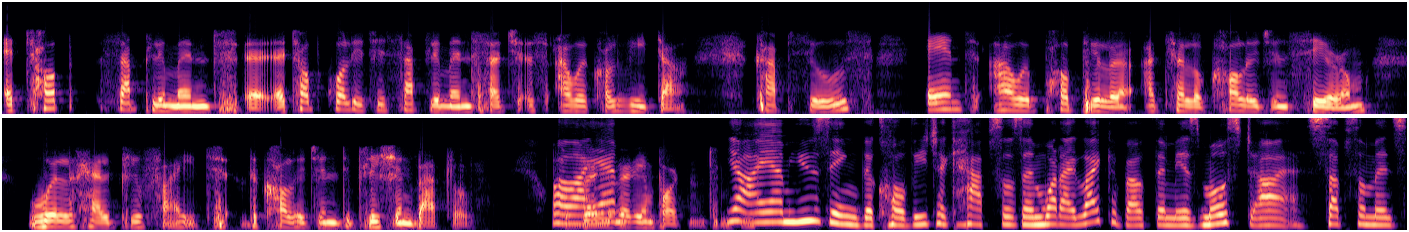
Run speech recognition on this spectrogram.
a top supplement, a top quality supplement such as our Colvita capsules and our popular Atello collagen serum will help you fight the collagen depletion battle. Well, very, I am very important. Yeah, I am using the Colvita capsules, and what I like about them is most uh, supplements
